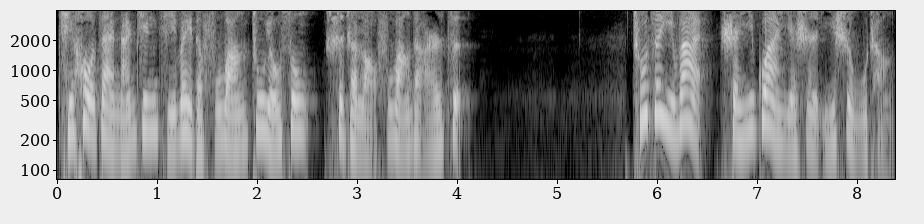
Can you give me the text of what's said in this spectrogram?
其后在南京即位的福王朱由崧是这老福王的儿子。除此以外，沈一贯也是一事无成。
